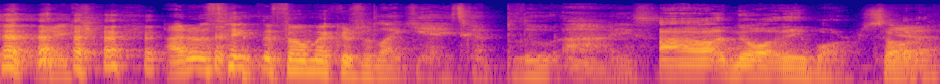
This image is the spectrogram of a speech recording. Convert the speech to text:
Like, like, I don't think the filmmakers were like, yeah, he's got blue eyes. Ah, no, they were. Sorry. Yeah.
